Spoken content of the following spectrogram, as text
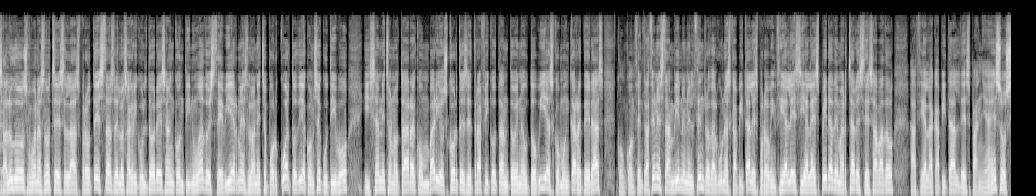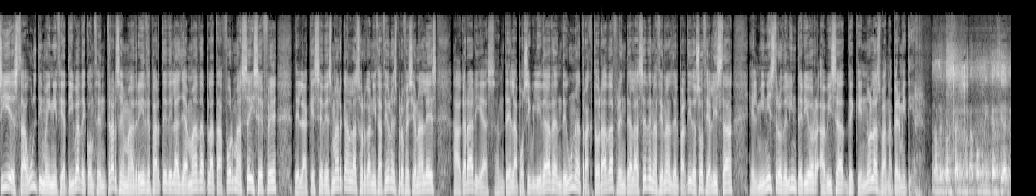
Saludos, buenas noches. Las protestas de los agricultores han continuado este viernes, lo han hecho por cuarto día consecutivo y se han hecho notar con varios cortes de tráfico tanto en autovías como en carreteras, con concentraciones también en el centro de algunas capitales provinciales y a la espera de marchar este sábado hacia la capital de España. Eso sí, esta última iniciativa de concentrarse en Madrid parte de la llamada Plataforma 6F, de la que se desmarcan las organizaciones profesionales agrarias ante la posibilidad de una tractorada frente a la sede nacional del Partido Socialista, el ministro del Interior avisa de que no las van a permitir. No me consta ninguna comunicación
